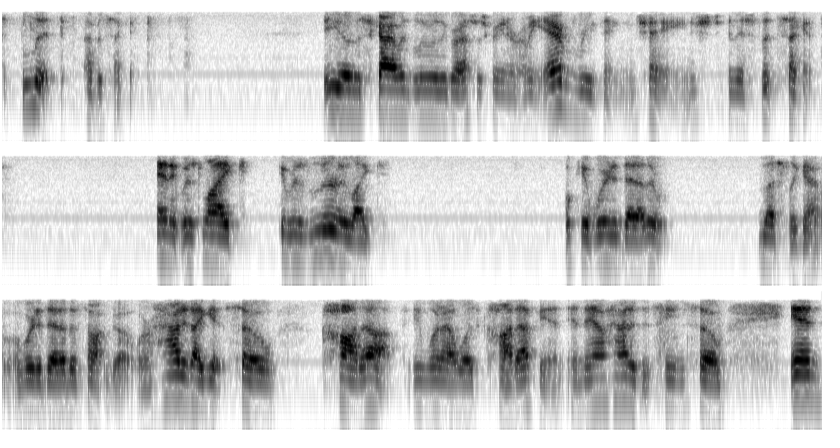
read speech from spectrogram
split of a second. You know, the sky was bluer, the grass was greener. I mean, everything changed in a split second. And it was like, it was literally like, okay, where did that other Lesley go? Or where did that other thought go? Or how did I get so caught up in what I was caught up in? And now how does it seem so and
